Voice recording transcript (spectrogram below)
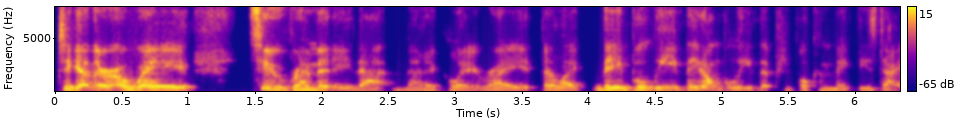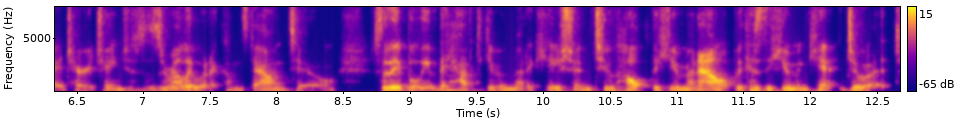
together a way to remedy that medically, right? They're like, they believe, they don't believe that people can make these dietary changes, is really what it comes down to. So they believe they have to give a medication to help the human out because the human can't do it.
